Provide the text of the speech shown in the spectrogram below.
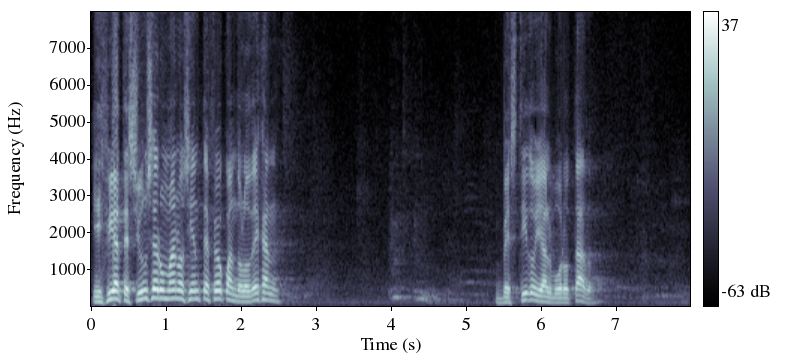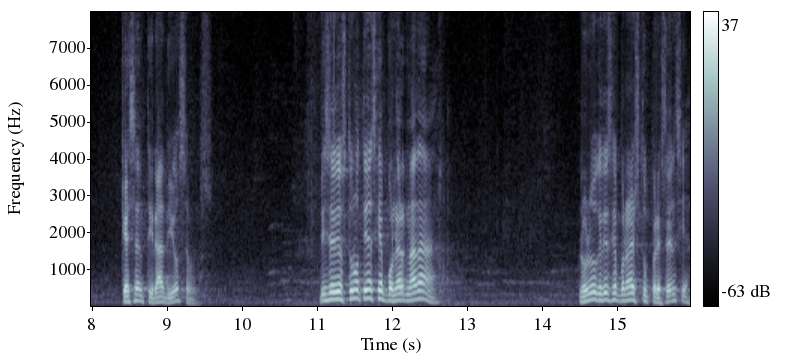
Y fíjate, si un ser humano siente feo cuando lo dejan vestido y alborotado, ¿qué sentirá Dios, hermanos? Dice Dios, tú no tienes que poner nada. Lo único que tienes que poner es tu presencia.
